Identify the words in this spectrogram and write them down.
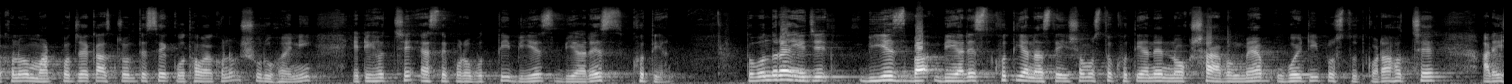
এখনও মাঠ পর্যায়ে কাজ চলতেছে, কোথাও এখনও শুরু হয়নি। এটি হচ্ছে এস এ পরবর্তী বিএস বিআরএস খতিয়ান। তো বন্ধুরা, এই যে বিএস বা বিআরএস খতিয়ান আছে, এই সমস্ত খতিয়ানের নকশা এবং ম্যাপ উভয়টি প্রস্তুত করা হচ্ছে। আর এই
